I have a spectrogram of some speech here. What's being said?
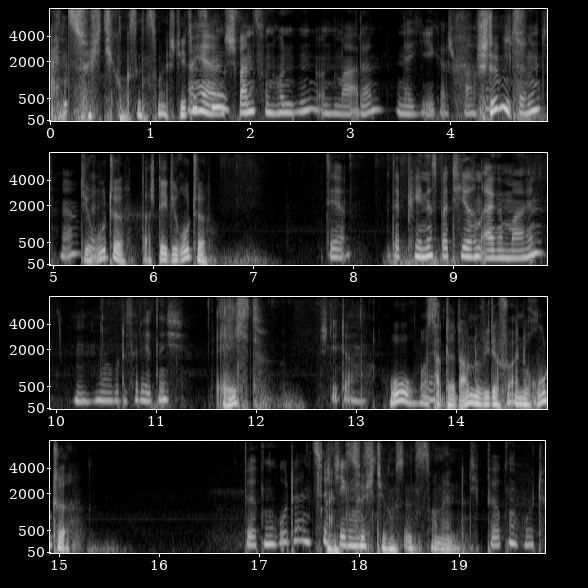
Ein Züchtigungsinstrument. Steht Ach das ja, hier? ein Schwanz von Hunden und Madern in der Jägersprache. Stimmt. Stimmt. Ja, Die Route. Da steht die Route. Der, der Penis bei Tieren allgemein. Hm, na gut, das hätte ich jetzt nicht. Echt? Steht da. Oh, was hat der da nur wieder für eine Route? Birkenrute, ein Ein Züchtigungs Züchtigungsinstrument. Die Birkenrute.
